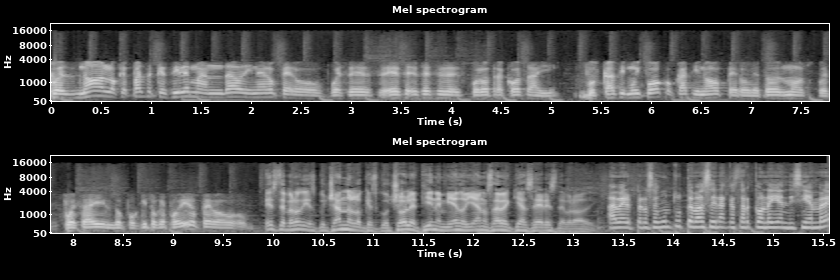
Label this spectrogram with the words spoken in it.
Pues no, lo que pasa es que sí le he mandado dinero, pero pues es, es, es, es- es por otra cosa y pues casi muy poco, casi no, pero de todos modos pues pues hay lo poquito que he podido, pero Este Brody, escuchando lo que escuchó, le tiene miedo, ya no sabe qué hacer este Brody. A ver, pero según tú te vas a ir a casar con ella en diciembre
